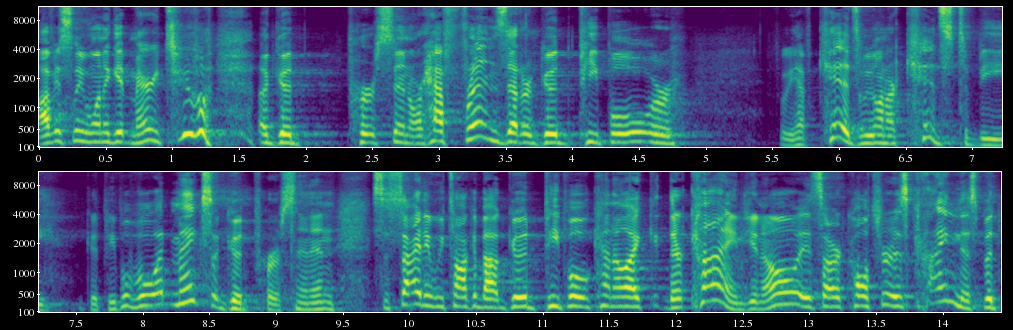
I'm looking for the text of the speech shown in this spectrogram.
obviously want to get married to a good person or have friends that are good people. Or if we have kids, we want our kids to be good people. But what makes a good person? In society, we talk about good people kind of like they're kind, you know? It's our culture is kindness. But,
